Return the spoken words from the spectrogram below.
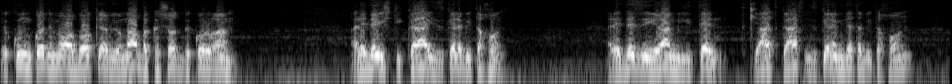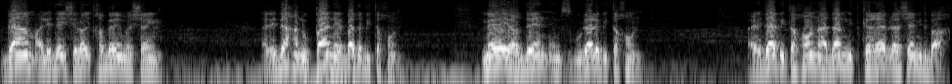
יקום קודם אור הבוקר ויאמר בקשות בקול רם. על ידי שתיקה יזכה לביטחון. על ידי זהירה מליתן תקיעת כף יזכה למידת הביטחון, גם על ידי שלא יתחבר עם רשעים. על ידי חנופה נאבד הביטחון. מי הירדן הם סגולה לביטחון. על ידי הביטחון האדם נתקרב להשם מטבח.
